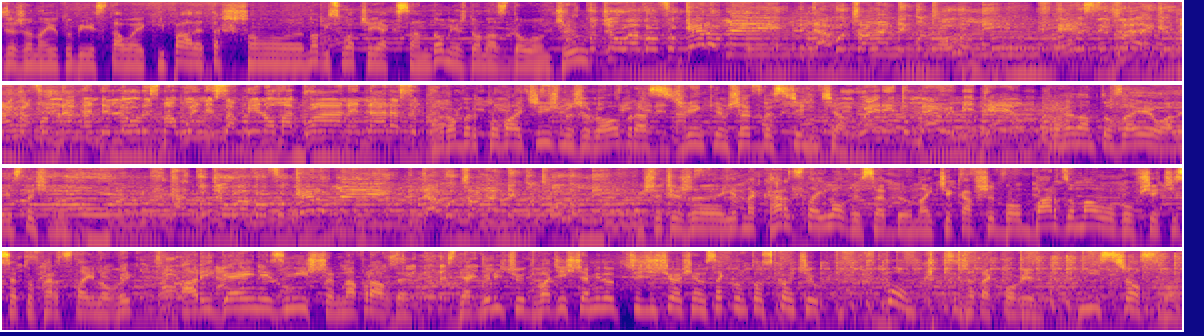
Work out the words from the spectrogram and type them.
Widzę, że na YouTubie jest stała ekipa, ale też są nowi słuchacze jak Sandomierz do nas dołączył. Robert, powalczyliśmy, żeby obraz z dźwiękiem szedł bez cięcia. Trochę nam to zajęło, ale jesteśmy. Piszecie, że jednak hardstyle'owy set był najciekawszy, bo bardzo mało go w sieci setów hardstyle'owych. Ari Gain jest mistrzem, naprawdę. Jak wyliczył 20 minut 38 sekund, to skończył w punkt, że tak powiem. Mistrzostwo.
